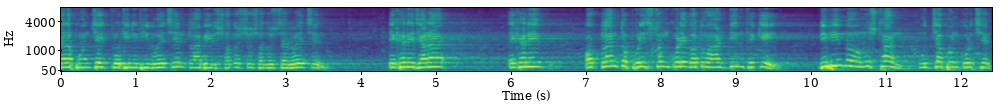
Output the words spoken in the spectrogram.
যারা পঞ্চায়েত প্রতিনিধি রয়েছেন, ক্লাবের সদস্য সদস্য রয়েছেন, এখানে যারা, এখানে অক্লান্ত পরিশ্রম করে গত আট দিন থেকে বিভিন্ন অনুষ্ঠান উদযাপন করছেন।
